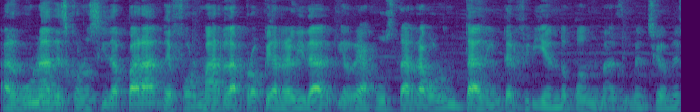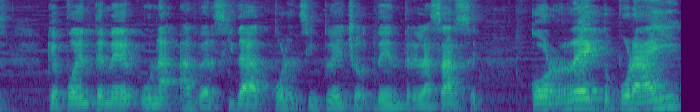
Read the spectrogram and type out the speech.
alguna desconocida para deformar la propia realidad y reajustar la voluntad interfiriendo con más dimensiones que pueden tener una adversidad por el simple hecho de entrelazarse. Correcto, por ahí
